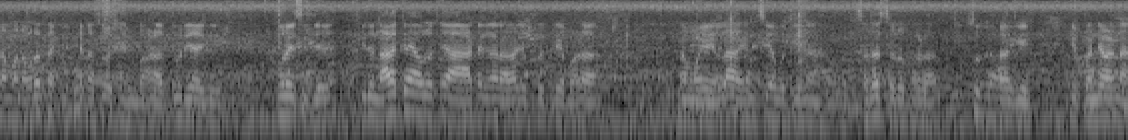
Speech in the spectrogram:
ನಮ್ಮ ನವರತ್ನ ಕ್ರಿಕೆಟ್ ಅಸೋಸಿಯೇಷನ್ ಬಹಳ ಅದ್ದೂರಿಯಾಗಿ ಪೂರೈಸಿದ್ದೇವೆ. ಇದು ನಾಲ್ಕನೇ ಆವೃತ್ತಿಯ ಆಟಗಾರ ಆರೋಗ್ಯ ಪ್ರಕ್ರಿಯೆ ಬಹಳ ನಮ್ಮ ಎಲ್ಲ ಎನ್ ಸಿ ವತಿಯ ಸದಸ್ಯರು ಬಹಳ ಉತ್ಸುಕವಾಗಿ ಈ ಪಂದ್ಯಗಳನ್ನು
